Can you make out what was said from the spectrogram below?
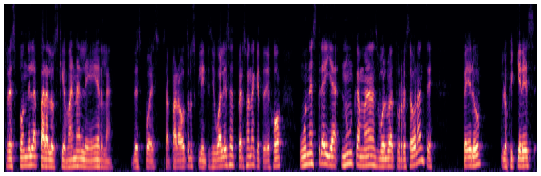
Respóndela para los que van a leerla después, o sea, para otros clientes. Igual esa persona que te dejó una estrella nunca más vuelve a tu restaurante, pero lo que quieres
